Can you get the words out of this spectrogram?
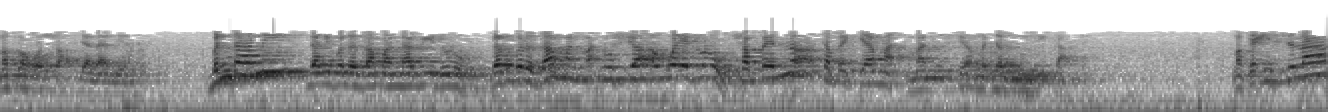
maka rosak jalan dia. Benda ni daripada zaman Nabi dulu. Daripada zaman manusia awal dulu. Sampai nak sampai kiamat. Manusia macam musikah. Maka Islam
